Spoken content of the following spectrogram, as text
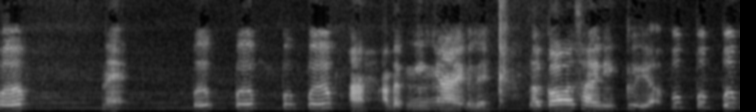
ปึ๊บเนี่ยปึ๊บปึ๊บปึ๊บปึ๊บอะเอาแบบง่ายๆไปเลย แล้วก็ใช้นิ้วเกลี่ยปึ๊บปึ๊บปึ๊บ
